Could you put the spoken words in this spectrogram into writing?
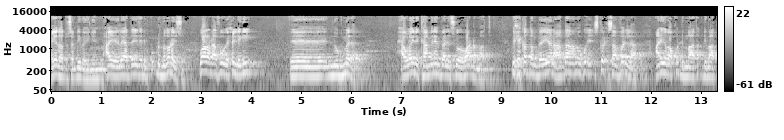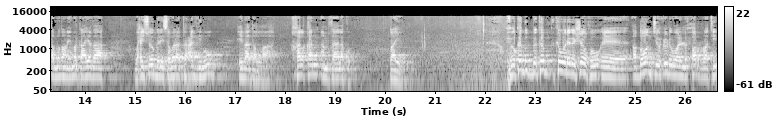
ayada hadduusan dhibaynin. Maxaa yeelay haddayda dhib ku dhimadanayso waa la dhaafo wy xilligii nugmada xawlayni kaamileen baa la isku waa dhammaatay wixii ka dambeeyana haddaan anugu isku xisaanfali laha aniga baa ku dhibaato mudanay marka ayadaa waxay soo gelaysaa walaa tucadibuu cibaad khalqan amhaalakum ayib wuxuu ka gudba ka wareegay sheekhu addoontii wuxuu ihi walilxorati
